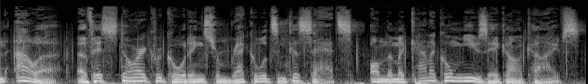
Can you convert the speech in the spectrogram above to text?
An hour of historic recordings from records and cassettes on the Mechanical Music Archives.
